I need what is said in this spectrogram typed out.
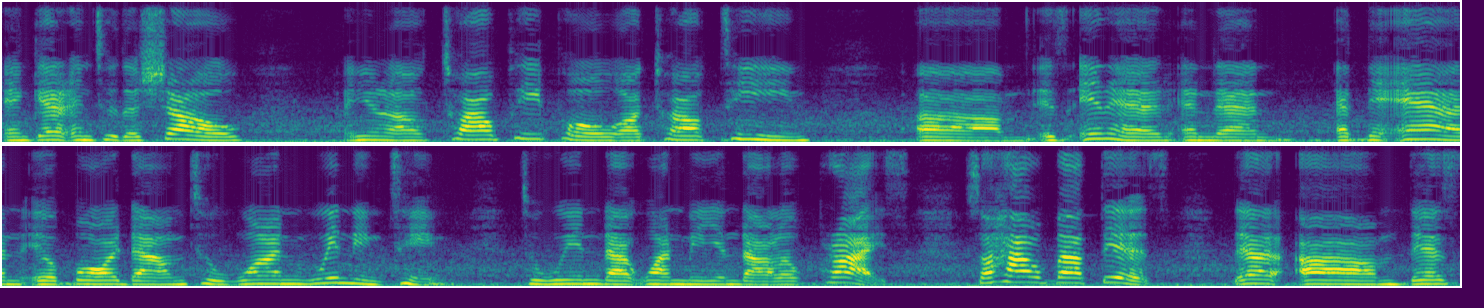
and get into the show. You know 12 people or 12 team um, is in it. And then at the end it'll boil down to one winning team to win that one million dollar prize. So how about this? There um, there's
